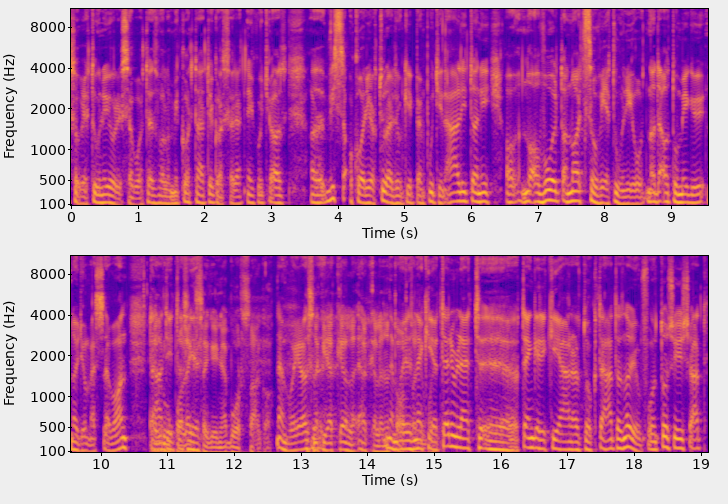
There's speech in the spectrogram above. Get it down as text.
Szovjetunió része volt ez valamikor, tehát ők azt szeretnék, hogyha az, az vissza akarják tulajdonképpen Putyin állítani, a, a volt a nagy Szovjetuniót, na de attól még ő nagyon messze van. Tehát Európa itt a legszegényebb országa. Nem baj, az, neki el, kell, el kellene nem tartani. Baj, neki majd. a terület, a tengeri kiáratok, tehát az nagyon fontos, és hát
